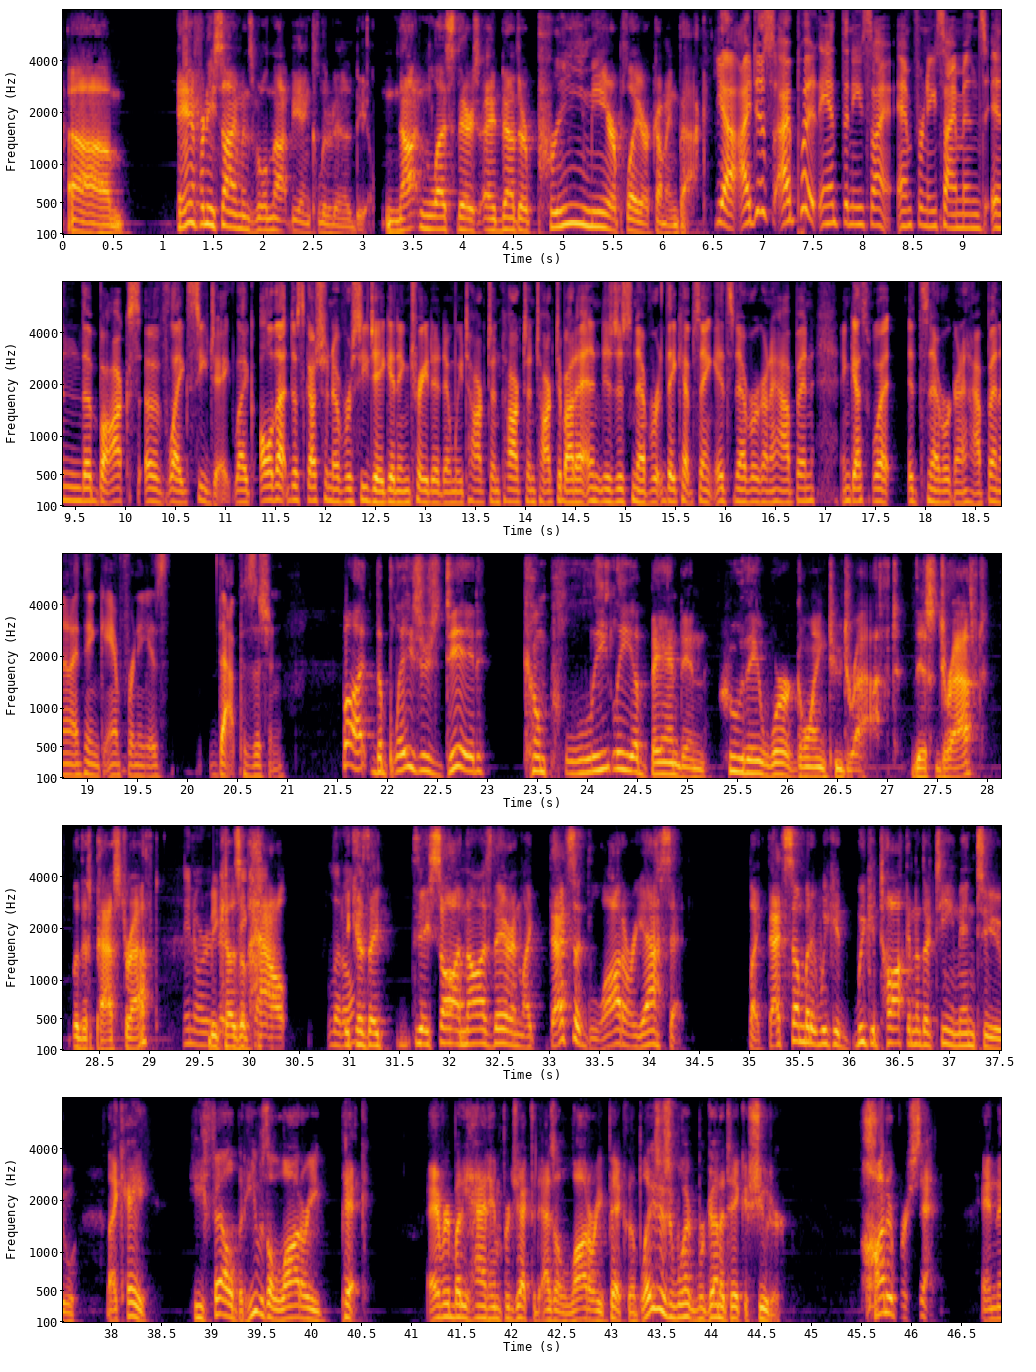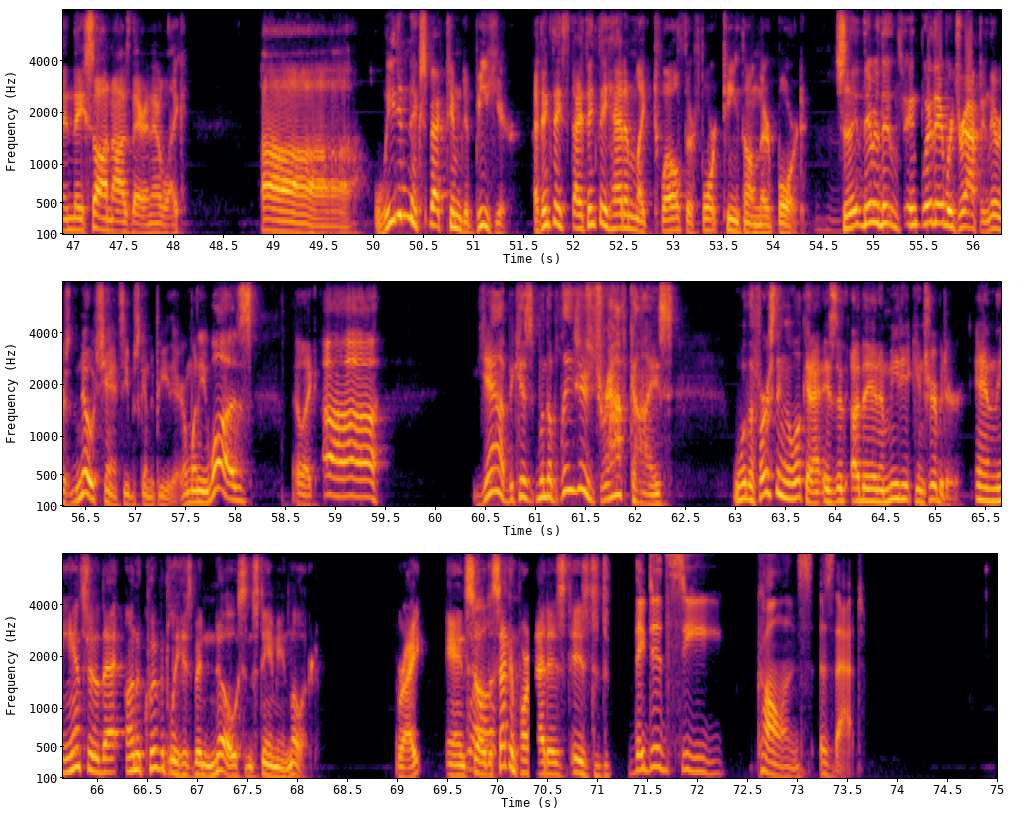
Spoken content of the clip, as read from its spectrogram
Um, Anthony Simons will not be included in a deal, not unless there's another premier player coming back. Yeah, I just I put Anthony si- Anthony Simons in the box of like CJ, like all that discussion over CJ getting traded, and we talked and talked and talked about it, and it just never. They kept saying it's never going to happen, and guess what? It's never going to happen, and I think Anthony is that position. But the Blazers did completely abandon who they were going to draft this draft, this past draft, In order because of how little because they they saw Nas there and like that's a lottery asset. Like that's somebody we could we could talk another team into. Like, hey, he fell, but he was a lottery pick. Everybody had him projected as a lottery pick. The Blazers were, were going to take a shooter, hundred percent. And then they saw Nas there, and they're like, "Uh, we didn't expect him to be here." I think they I think they had him like twelfth or fourteenth on their board. So they, they were the, where they were drafting. There was no chance he was going to be there. And when he was, they're like, "Uh." Yeah, because when the Blazers draft guys, well, the first thing to look at is are they an immediate contributor? And the answer to that unequivocally has been no since Damian Lillard, right? And so the second part of that is is they did see Collins as that?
